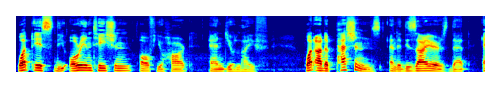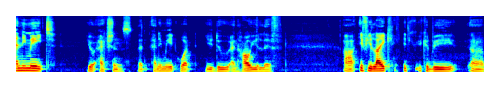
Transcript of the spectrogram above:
What is the orientation of your heart and your life? What are the passions and the desires that animate your actions, that animate what you do and how you live? Uh, if you like, it, it could be uh,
